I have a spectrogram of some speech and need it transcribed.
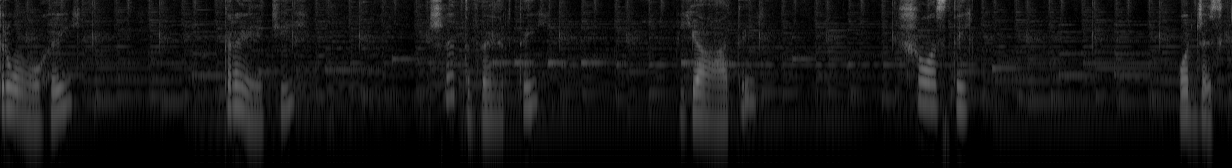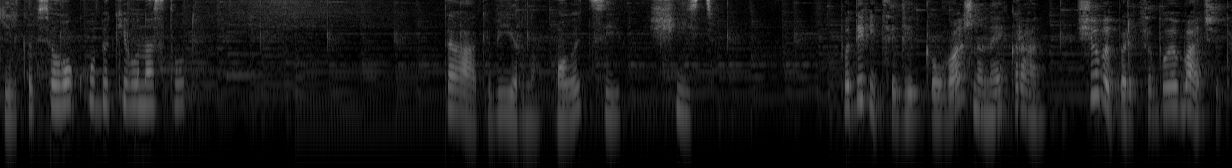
другий, третій, четвертий, п'ятий, шостий. Отже, скільки всього кубиків у нас тут? Так, вірно, молодці. Шість. Подивіться, дітки, уважно на екран. Що ви перед собою бачите?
